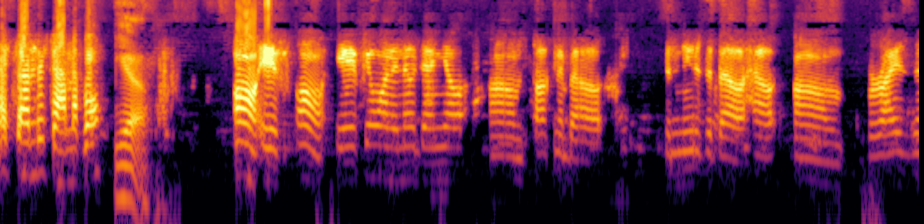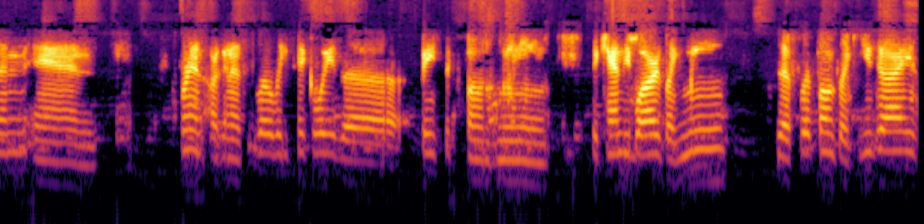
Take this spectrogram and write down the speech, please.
That's understandable. yeah. Oh, if oh, if you want to know, Danielle, um, talking about the news about how um Verizon and Sprint are gonna slowly take away the basic phones, meaning the candy bars like me, the flip phones like you guys,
